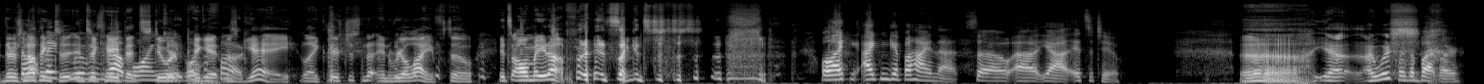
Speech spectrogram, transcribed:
there's Don't nothing to indicate that boring Stuart people. Piggott was gay. Like there's just no, in real life. So it's all made up. It's like it's just. well, I can I can get behind that. So, uh, yeah, it's a two uh, yeah, I wish for the butler.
